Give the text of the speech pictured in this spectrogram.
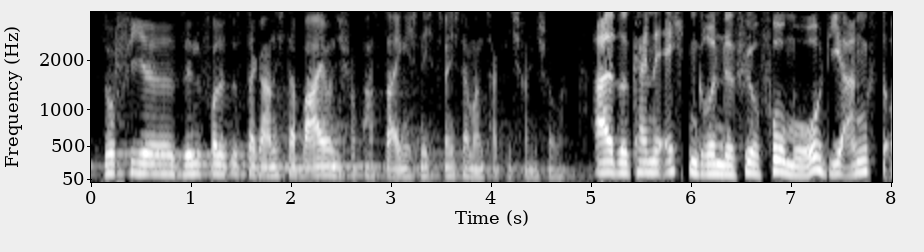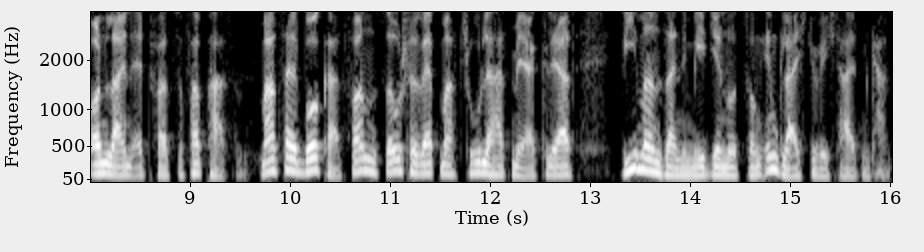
So viel Sinnvolles ist da gar nicht dabei und ich verpasse da eigentlich nichts, wenn ich da mal einen Tag nicht reinschaue. Also keine echten Gründe für FOMO, die Angst, online etwas zu verpassen. Marcel Burkhardt von Social Web macht Schule hat mir erklärt, wie man seine Mediennutzung im Gleichgewicht halten kann.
